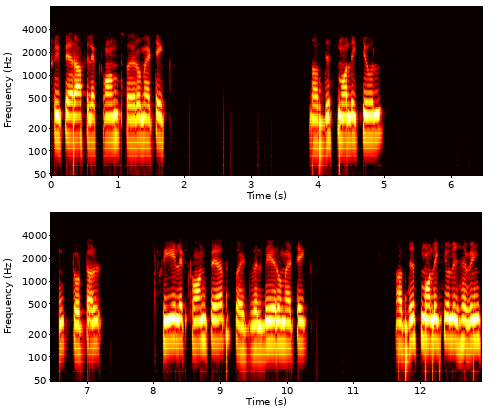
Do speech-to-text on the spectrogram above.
three pair of electrons, so aromatic. Now this molecule total three electron pair, so it will be aromatic. Now this molecule is having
